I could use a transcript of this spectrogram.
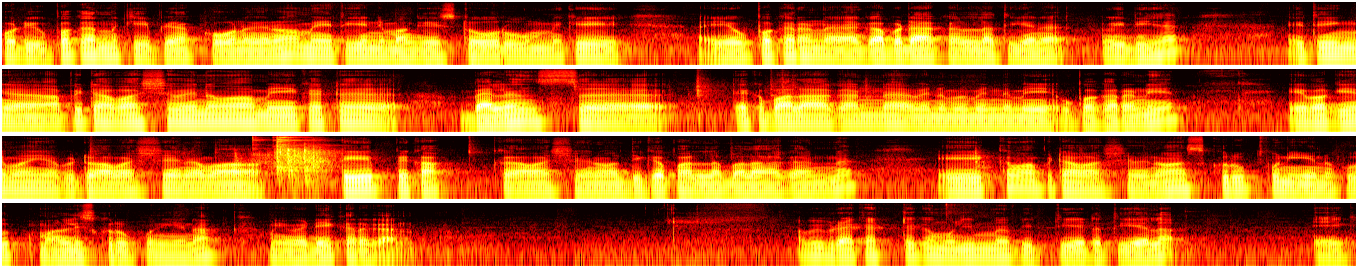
පොඩි උපකරණ කීපයක් ඕන වෙනවා. මේ තියෙන්නේ මගේ ස්ටෝර් රූම් එකේ ඒ උපකරණ ගබඩා කරලා තියෙන විදිහ. ඉතින් අපිට අවශ්‍ය වෙනවා මේකට බැලන්ස් එක බලා ගන්න වෙනම මෙන්න මේ උපකරණය. ඒ වගේමයි අපිට අවශ්‍ය වෙනවා ටේප් එකක් අවශ්‍ය වෙනවා දිගපල්ල බලා ගන්න. ඒ එක්කම අපිට අවශ්‍ය වෙනවා ස්ක්‍රූප්පු නියනකුත් මල්ලි ස්ක්‍රූප්පු නියනක් මේ වැඩේ කරගන්න. අපි බ්‍රැකට් එක මුලින්ම බිත්තියට තියලා ඒක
